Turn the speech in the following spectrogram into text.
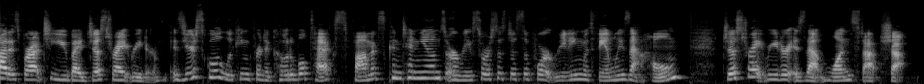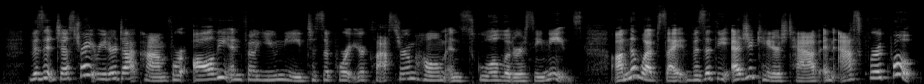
pod is brought to you by Just Right Reader. Is your school looking for decodable texts, phonics continuums, or resources to support reading with families at home? Just Right Reader is that one stop shop. Visit justrightreader.com for all the info you need to support your classroom, home, and school literacy needs. On the website, visit the Educators tab and ask for a quote.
